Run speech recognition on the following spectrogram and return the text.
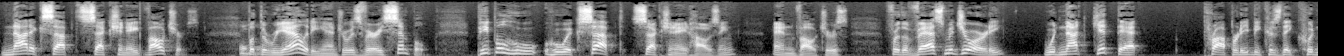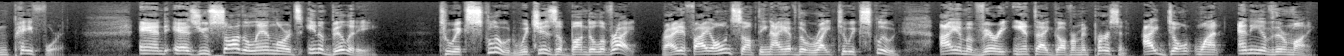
not accept Section 8 vouchers. Mm-hmm. But the reality, Andrew, is very simple. People who, who accept Section 8 housing and vouchers, for the vast majority, would not get that property because they couldn't pay for it. And as you saw the landlord's inability to exclude, which is a bundle of right, right? If I own something, I have the right to exclude. I am a very anti government person. I don't want any of their money.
